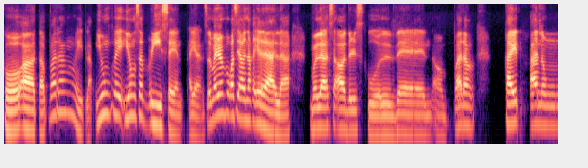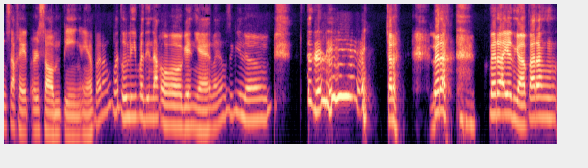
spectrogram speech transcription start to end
ko ata, parang wait lang. Yung, yung sa recent, ayan. So, mayroon po kasi ako nakilala mula sa other school. Then, um, parang kahit anong sakit or something, ayan, parang patuloy pa din ako, ganyan. Parang, sige lang. Charot. Pero, pero ayun nga, parang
